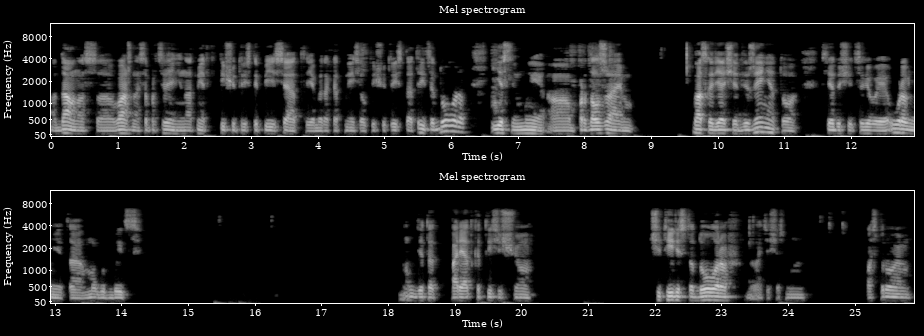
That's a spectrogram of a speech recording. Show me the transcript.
Да, у нас э, важное сопротивление на отметке 1350, я бы так отметил, 1330 долларов. Если мы э, продолжаем восходящее движение, то следующие целевые уровни это могут быть ну, где-то порядка 1400 долларов. Давайте сейчас мы построим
